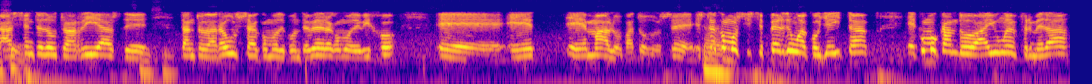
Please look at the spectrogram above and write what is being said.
a xente de outras rías de sí, sí. tanto de Arousa como de Pontevedra como de Vigo, eh, e é malo para todos. eh. Isto claro. é como se se perde unha colleita, é como cando hai unha enfermedad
